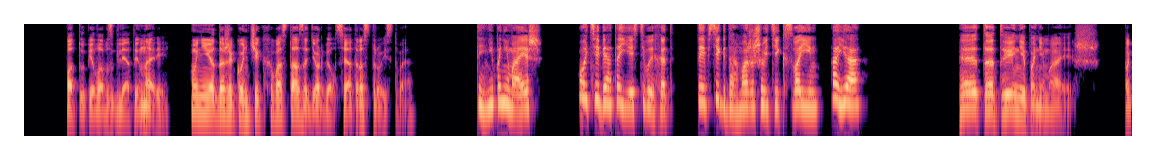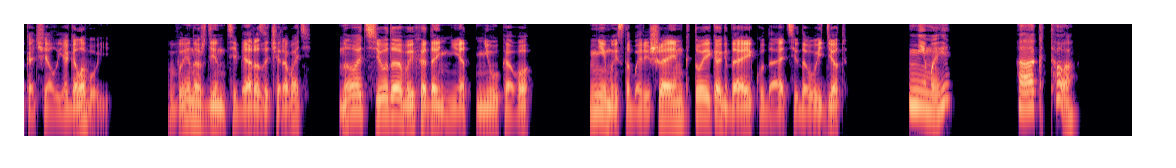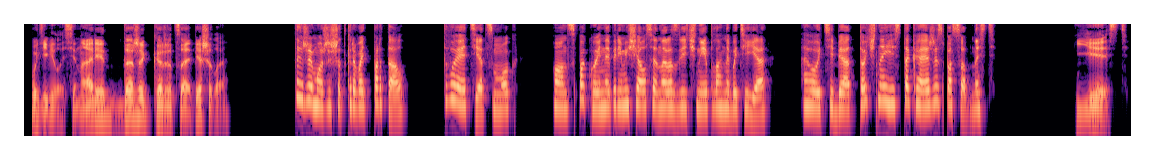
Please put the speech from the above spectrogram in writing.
потупила взгляд Инари. У нее даже кончик хвоста задергался от расстройства. «Ты не понимаешь. У тебя-то есть выход. Ты всегда можешь уйти к своим, а я...» «Это ты не понимаешь», – покачал я головой. «Вынужден тебя разочаровать, но отсюда выхода нет ни у кого. Не мы с тобой решаем, кто и когда и куда отсюда уйдет». «Не мы? А кто?» Удивилась Инари, даже, кажется, опешила. Ты же можешь открывать портал. Твой отец мог. Он спокойно перемещался на различные планы бытия. А у тебя точно есть такая же способность?» «Есть.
